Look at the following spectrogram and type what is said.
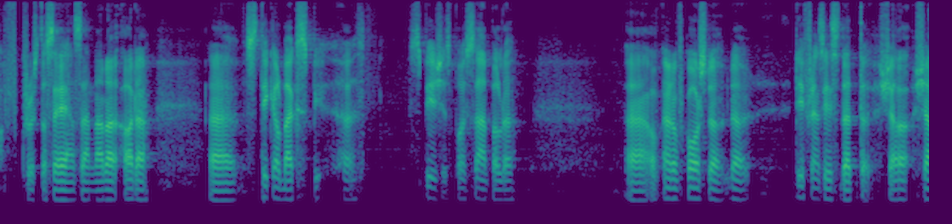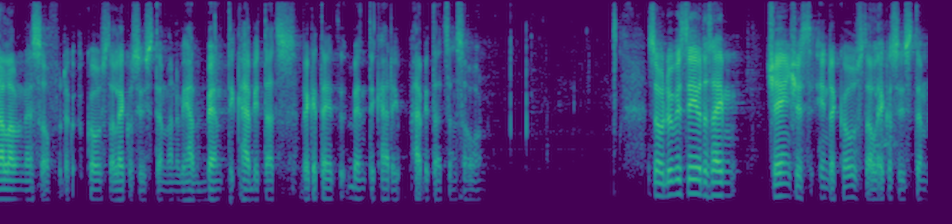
of crustaceans and other, other uh, stickleback spe uh, species, for example, the, uh, and of course the, the difference is that the shallowness of the coastal ecosystem and we have benthic habitats, vegetated benthic habitats and so on. So do we see the same changes in the coastal ecosystem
